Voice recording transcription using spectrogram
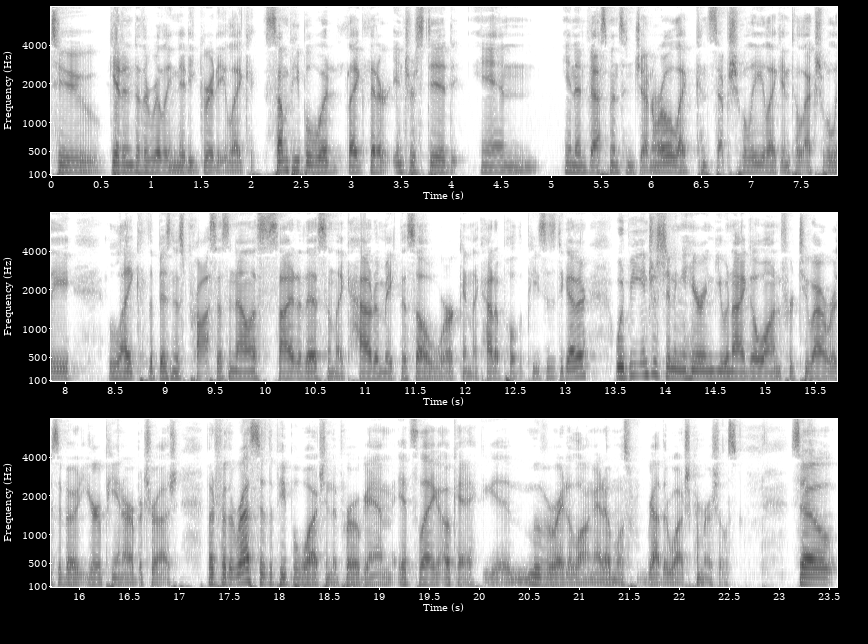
to get into the really nitty gritty. Like some people would like that are interested in in investments in general, like conceptually, like intellectually, like the business process analysis side of this and like how to make this all work and like how to pull the pieces together would be interested in hearing you and I go on for two hours about European arbitrage. But for the rest of the people watching the program, it's like, okay, move it right along. I'd almost rather watch commercials. So,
